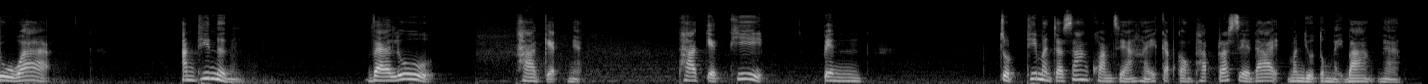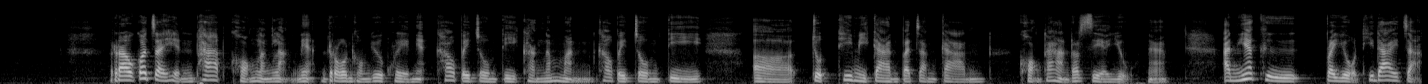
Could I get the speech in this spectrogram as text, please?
ดูว่าอันที่หนึ่ง value target เนี่ย target ที่เป็น จุดที่มันจะสร้างความเสียหายกับกองทัพรัสเซียได้มันอยู่ตรงไหนบ้างนะเราก็จะเห็นภาพของหลังๆเนี่ยโดรนของยูเครนเนี่ยเข้าไปโจมตีคลังน้ำมัน เข้าไปโจมตีจุดที่มีการประจำการของทหารรัสเซียอยู่นะอันนี้คือประโยชน์ที่ได้จาก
